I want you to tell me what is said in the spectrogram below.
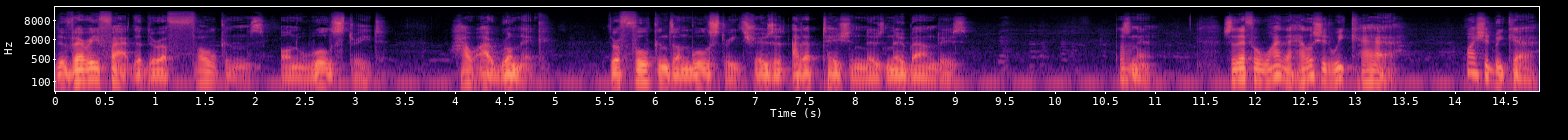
The very fact that there are falcons on Wall Street, how ironic. There are falcons on Wall Street shows that adaptation knows no boundaries. Doesn't it? So, therefore, why the hell should we care? Why should we care?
